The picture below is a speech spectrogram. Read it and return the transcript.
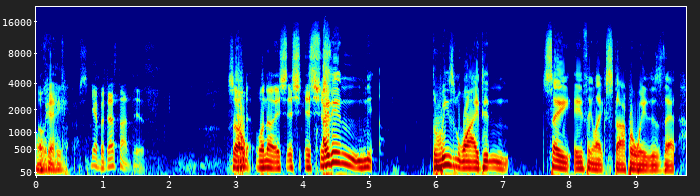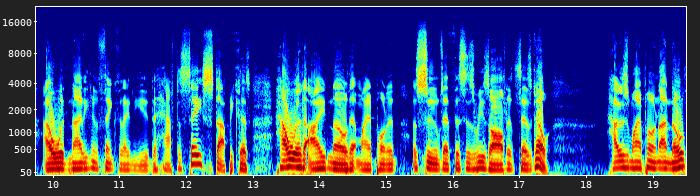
Multiple Okay. times. Yeah, but that's not this. So. well, no, it's it's it's just I didn't. The reason why I didn't say anything like stop or wait is that I would not even think that I needed to have to say stop because how would I know that my opponent assumes that this is resolved and says go? How does my opponent not know?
